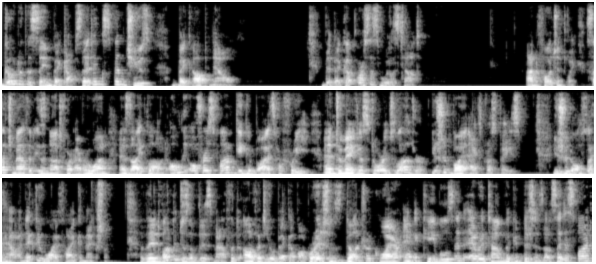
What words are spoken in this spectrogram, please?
go to the same backup settings and choose Backup Now the backup process will start. Unfortunately, such method is not for everyone, as iCloud only offers 5 GB for free, and to make your storage larger, you should buy extra space. You should also have an active Wi-Fi connection. The advantages of this method are that your backup operations don't require any cables and every time the conditions are satisfied,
